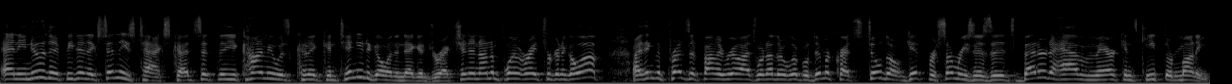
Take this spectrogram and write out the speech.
and he knew that if he didn't extend these tax cuts, that the economy was going to continue to go in the negative direction and unemployment rates were going to go up. I think the president finally realized what other liberal Democrats still don't get for some reason is that it's better to have Americans keep their money,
